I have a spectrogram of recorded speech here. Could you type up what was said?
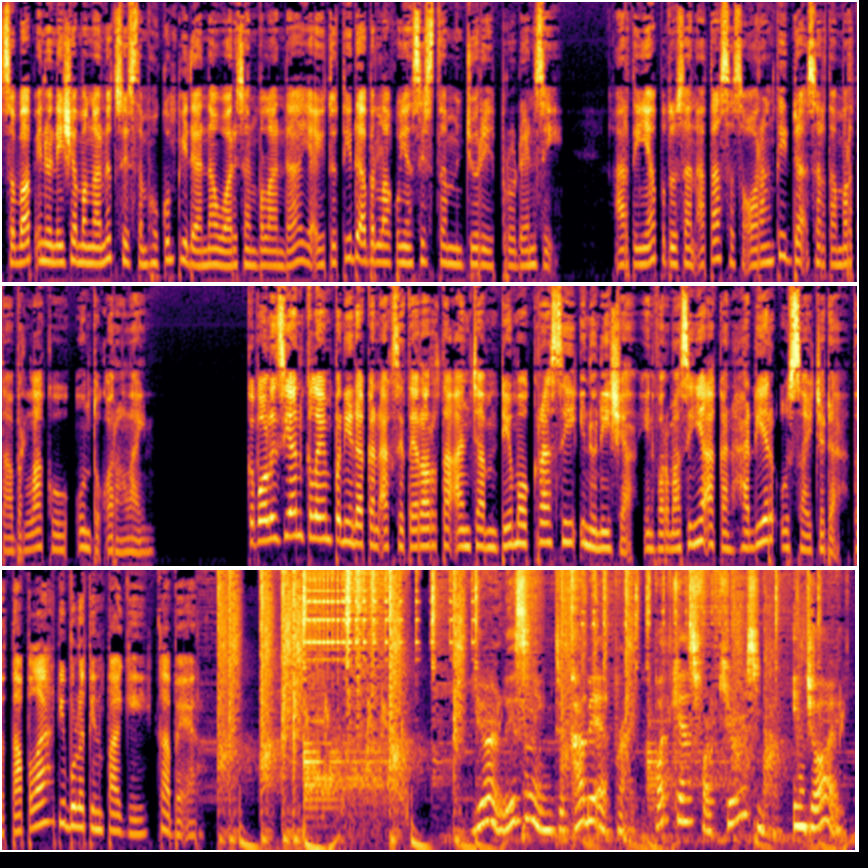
Sebab Indonesia menganut sistem hukum pidana warisan Belanda yaitu tidak berlakunya sistem jurisprudensi. Artinya putusan atas seseorang tidak serta-merta berlaku untuk orang lain. Kepolisian klaim penindakan aksi teror tak ancam demokrasi Indonesia. Informasinya akan hadir usai jeda. Tetaplah di Buletin Pagi KBR. You're listening to KBR Pride, podcast for curious mind. Enjoy!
